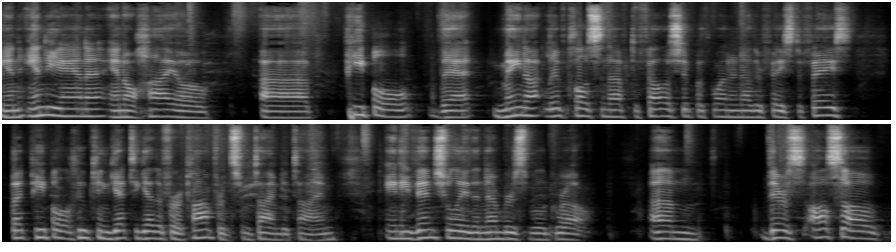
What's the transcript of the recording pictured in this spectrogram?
in Indiana and Ohio, uh, people that may not live close enough to fellowship with one another face to face, but people who can get together for a conference from time to time, and eventually the numbers will grow. Um, there's also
